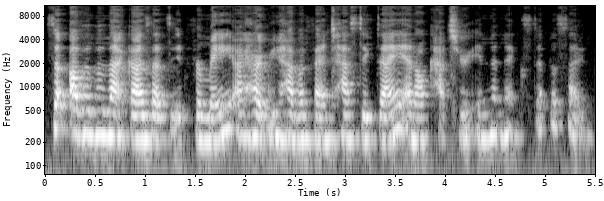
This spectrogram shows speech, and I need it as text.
So other than that, guys, that's it from me. I hope you have a fantastic day and I'll catch you in the next episode.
